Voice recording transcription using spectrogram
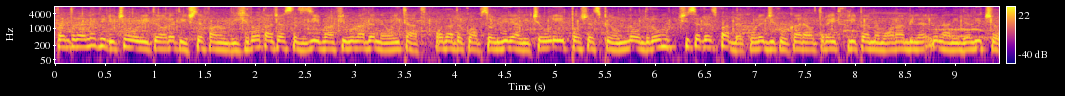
Pentru elevii liceului teoretic Ștefan Dihirot, această zi va fi una de neuitat. Odată cu absolvirea liceului, pășesc pe un nou drum și se despart de colegii cu care au trăit clipe memorabile în anii de liceu.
